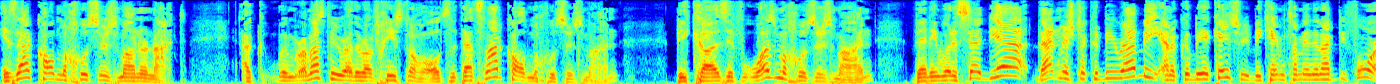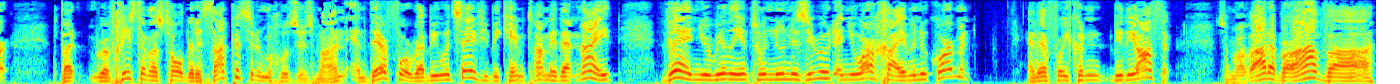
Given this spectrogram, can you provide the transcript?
Is that called mechusar zman or not? Uh, it must be rather Rav Chisda holds that that's not called mechusar zman, because if it was mechusar zman, then he would have said, yeah, that Mishnah could be Rebbe, and it could be a case where he became Tamei the night before. But Rav Chisda was told that it's not considered Mechusar Zman, and therefore Rebbe would say if you became Tamei that night, then you're really into a new Nazirut, and you are Chayiv, a new Korban. And therefore he couldn't be the author. So Ravada Barava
